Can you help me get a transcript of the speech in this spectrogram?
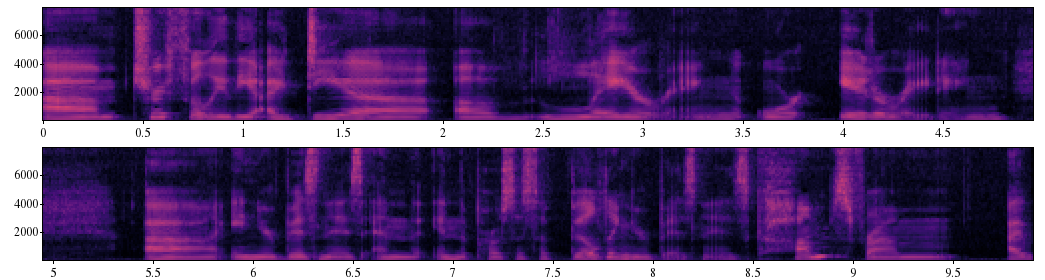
Um, truthfully, the idea of layering or iterating uh, in your business and in the process of building your business comes from I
